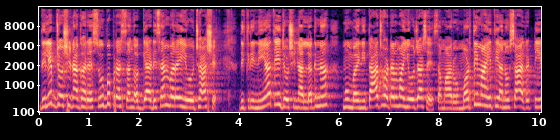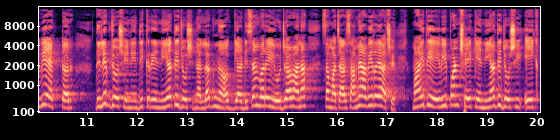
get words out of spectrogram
દિલીપ જોશીના ઘરે શુભ પ્રસંગ અગિયાર ડિસેમ્બરે યોજાશે. દીકરી નિયતિ જોશીના લગ્ન મુંબઈની તાજ હોટલમાં યોજાશે. સમારોહ મળતી માહિતી અનુસાર ટીવી એક્ટર દિલીપ જોશીની દીકરી નિયતિ જોશીના લગ્ન અગિયાર ડિસેમ્બરે યોજાવાના સમાચાર સામે આવી રહ્યા છે. માહિતી એવી પણ છે કે નિયતિ જોશી એક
